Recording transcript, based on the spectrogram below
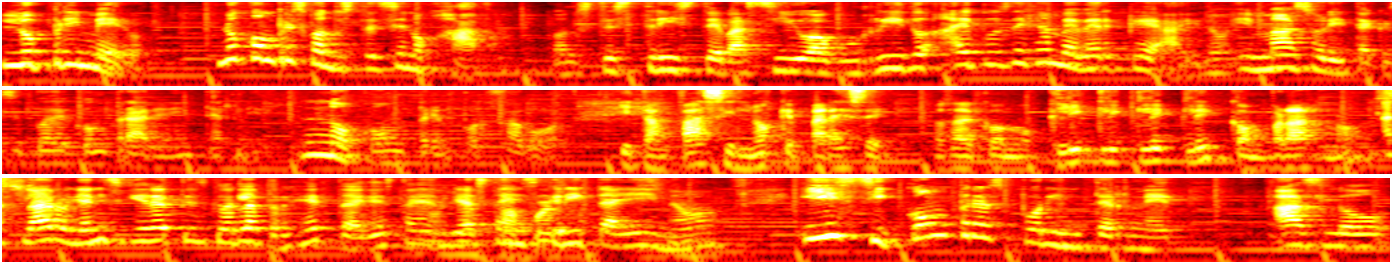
Lo primero, no compres cuando estés enojado cuando estés triste, vacío, aburrido, ay, pues déjame ver qué hay, ¿no? Y más ahorita que se puede comprar en internet. No compren, por favor. Y tan fácil, ¿no? Que parece. O sea, como clic, clic, clic, clic, comprar, ¿no? Ah, claro, ya ni siquiera tienes que ver la tarjeta, ya está, ya, está, inscrita ahí, ¿no? Y si compras por internet, hazlo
